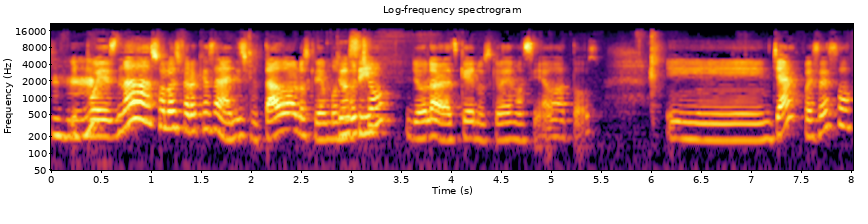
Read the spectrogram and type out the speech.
Y pues nada, solo espero que se hayan disfrutado. Los queremos Yo mucho. sí. Yo la verdad es que los quiero demasiado a todos. Y ya, pues eso.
